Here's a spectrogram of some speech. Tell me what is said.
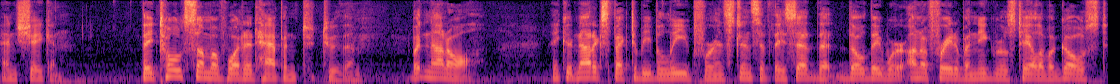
and shaken. They told some of what had happened to them, but not all. They could not expect to be believed, for instance, if they said that though they were unafraid of a negro's tale of a ghost,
